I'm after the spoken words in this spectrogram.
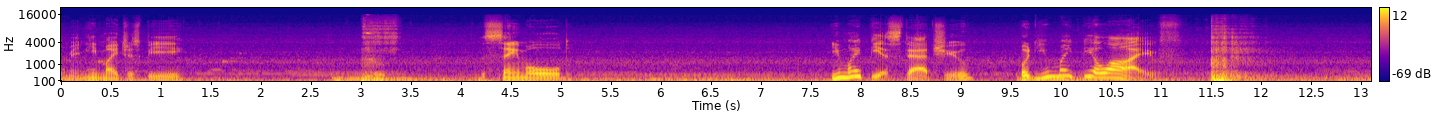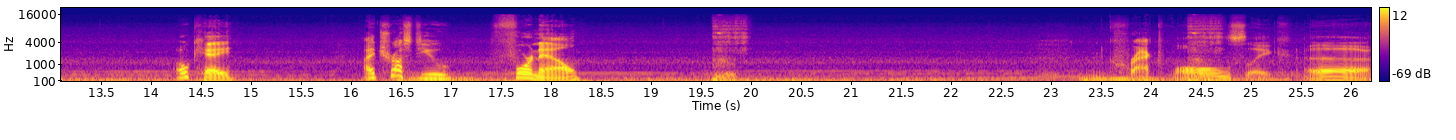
I mean, he might just be the same old... You might be a statue, but you might be alive. Okay. I trust you for now. Cracked walls, like, uh...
